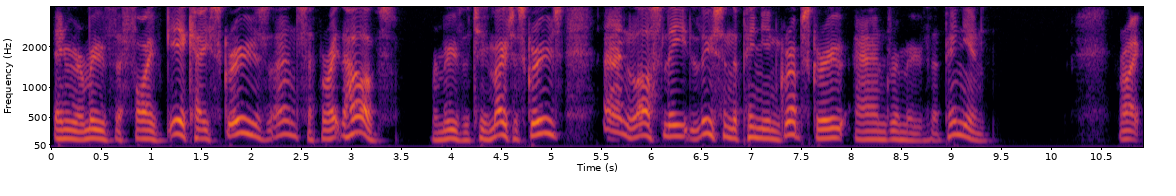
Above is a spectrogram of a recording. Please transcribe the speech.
Then we remove the five gear case screws and separate the halves. Remove the two motor screws and lastly loosen the pinion grub screw and remove the pinion. Right,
